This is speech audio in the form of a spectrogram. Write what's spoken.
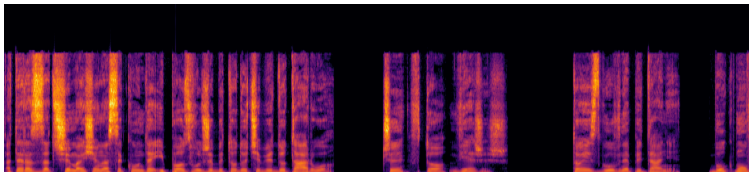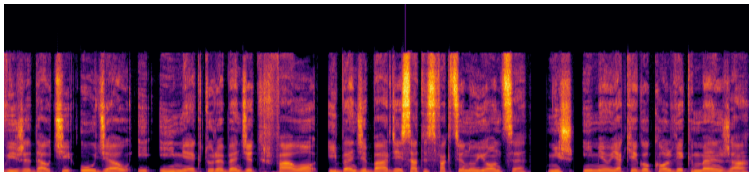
A teraz zatrzymaj się na sekundę i pozwól, żeby to do ciebie dotarło. Czy w to wierzysz? To jest główne pytanie. Bóg mówi, że dał ci udział i imię, które będzie trwało i będzie bardziej satysfakcjonujące niż imię jakiegokolwiek męża,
